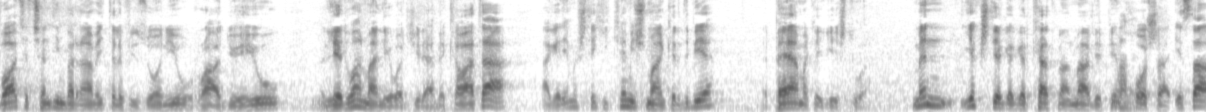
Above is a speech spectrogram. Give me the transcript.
باتە چەندین بەرنامەی تەلەفیزۆنی و رادیۆیی و لێدوانمان لێوەرگیرا بێ کەواتە ئەگەر ئێمە شتێکی کەمیشمان کرد بێ پەیامەکەی گەیشتووە من یەک شتێک ئەگەر کاتمان ما بێ پێم خۆشە ئێستا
